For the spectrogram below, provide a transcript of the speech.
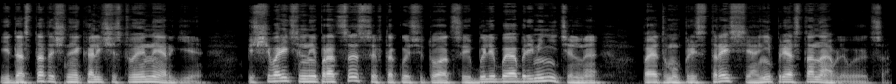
и достаточное количество энергии. Пищеварительные процессы в такой ситуации были бы обременительны, поэтому при стрессе они приостанавливаются.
